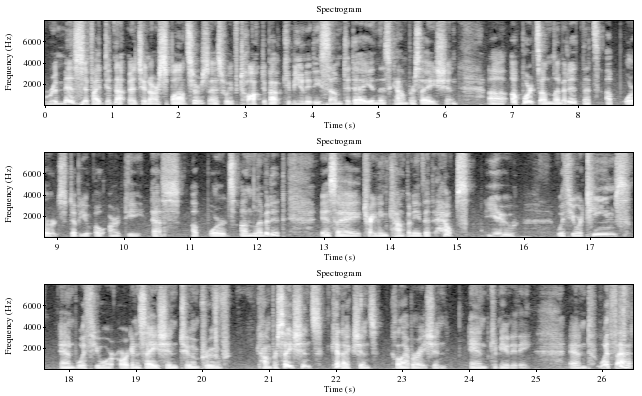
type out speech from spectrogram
remiss if I did not mention our sponsors, as we've talked about community some today in this conversation. Uh, UpWords Unlimited, that's UpWords, W O R D S, UpWords Unlimited, is a training company that helps you with your teams and with your organization to improve conversations, connections, collaboration, and community. And with that,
